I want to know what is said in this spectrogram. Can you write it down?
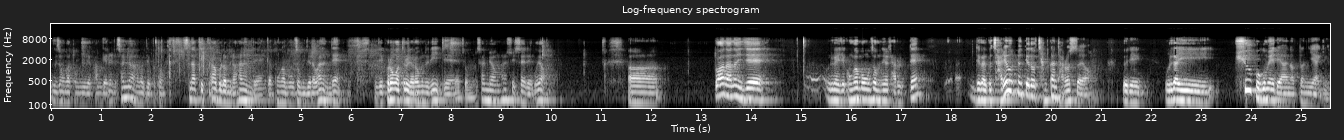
의존과 독립의 관계를 설명하는 걸 이제 보통 시납틱 프라블럼이라고 하는데 그러니까 공간 봉서 문제라고 하는데 이제 그런 것들을 여러분들이 이제 좀 설명할 수 있어야 되고요. 어, 또 하나는 이제 우리가 이제 공간보험서 문제를 다룰 때 내가 그 자료 우편 때도 잠깐 다뤘어요. 우리 우리가 이 복음에 대한 어떤 이야기,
